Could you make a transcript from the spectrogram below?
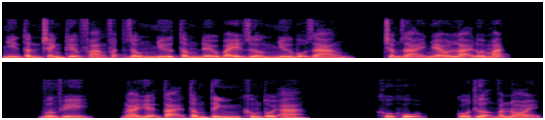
nhìn tần tranh kia phảng phất giống như tâm đều bay dường như bộ dáng, chậm rãi nheo lại đôi mắt. Vương Phi, ngài hiện tại tâm tình không tồi a. Khu khu, cố thượng văn nói.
